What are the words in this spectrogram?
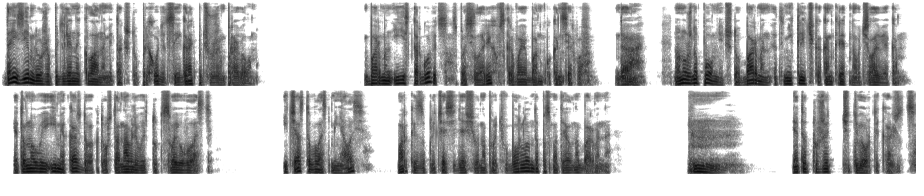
Да и земли уже поделены кланами, так что приходится играть по чужим правилам. «Бармен и есть торговец?» — спросил Орехов, вскрывая банку консервов. «Да. Но нужно помнить, что бармен — это не кличка конкретного человека. Это новое имя каждого, кто устанавливает тут свою власть». «И часто власть менялась?» Марк из-за плеча сидящего напротив Борланда посмотрел на бармена. «Хм... Этот уже четвертый, кажется.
